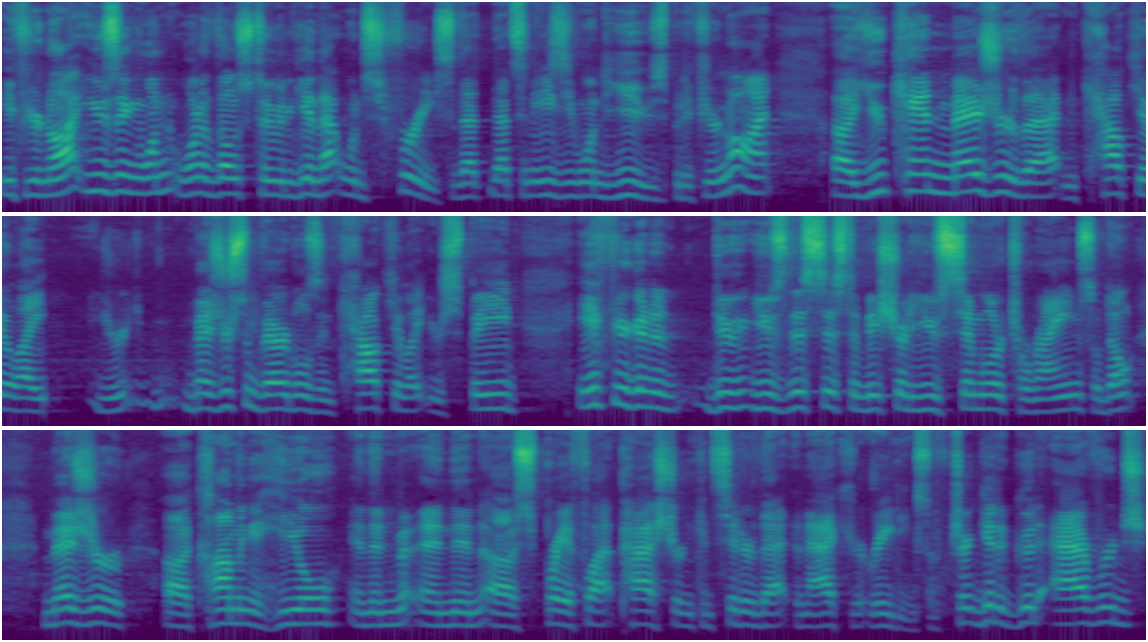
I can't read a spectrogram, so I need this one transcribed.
If you're not using one, one of those two, and again, that one's free, so that, that's an easy one to use, but if you're not, uh, you can measure that and calculate your, measure some variables and calculate your speed. If you're going to do use this system, be sure to use similar terrain. So don't measure uh, climbing a hill and then, and then uh, spray a flat pasture and consider that an accurate reading. So get a good average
